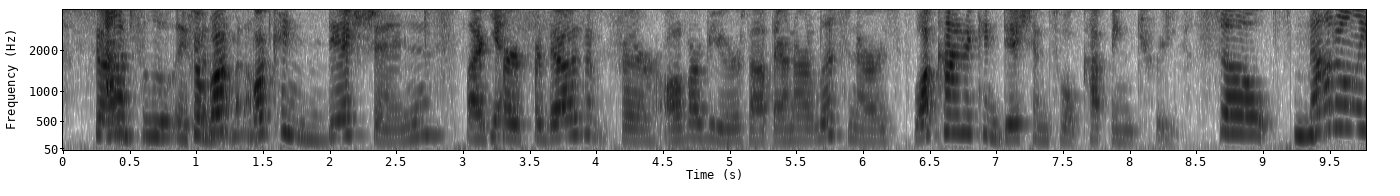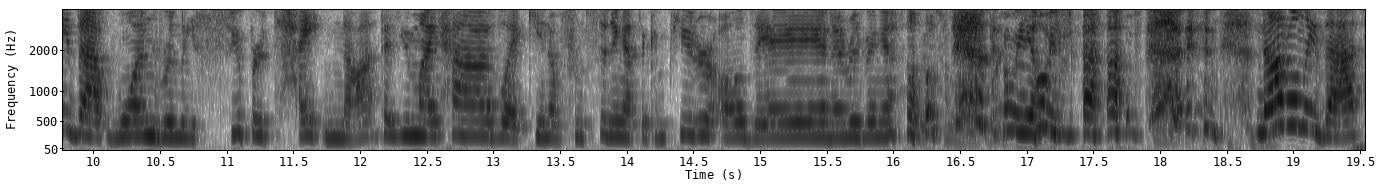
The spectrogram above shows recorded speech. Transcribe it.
So Absolutely So what phenomenal. what conditions like for Yes. for those for all of our viewers out there and our listeners, what kind of conditions will cupping treat? So, not only that one really super tight knot that you might have, like, you know, from sitting at the computer all day and everything else that we always have. not only that,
